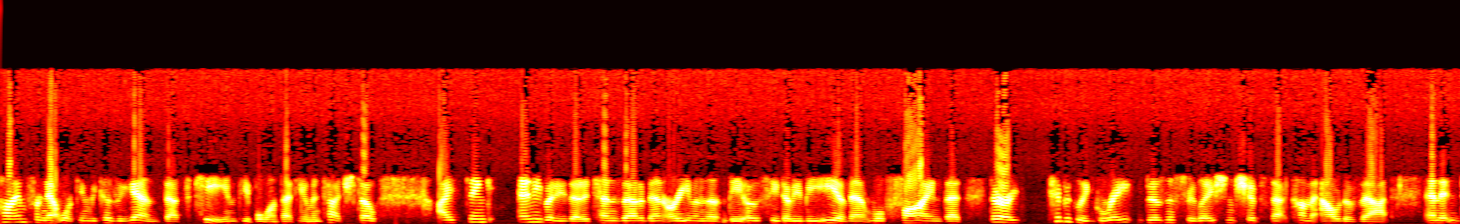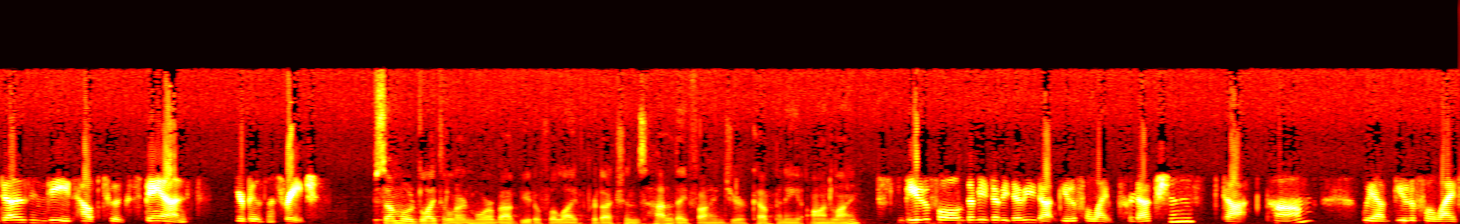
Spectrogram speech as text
time for networking because again, that's key and people want that human touch. So I think anybody that attends that event or even the, the OCWBE event will find that there are typically great business relationships that come out of that and it does indeed help to expand your business reach. If someone would like to learn more about Beautiful Life Productions, how do they find your company online? Beautiful, www.beautifullifeproductions.com. We have Beautiful Life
